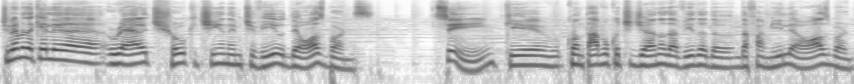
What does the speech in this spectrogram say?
Te lembra daquele eh, reality show que tinha na MTV, o The Osbournes? Sim. Que contava o cotidiano da vida do- da família Osborne.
